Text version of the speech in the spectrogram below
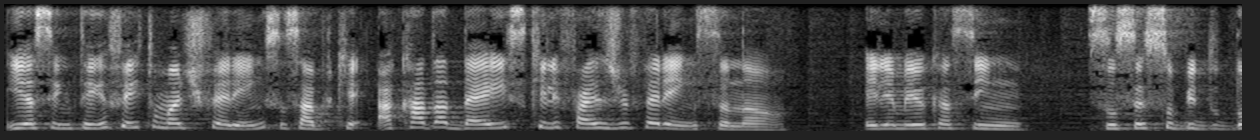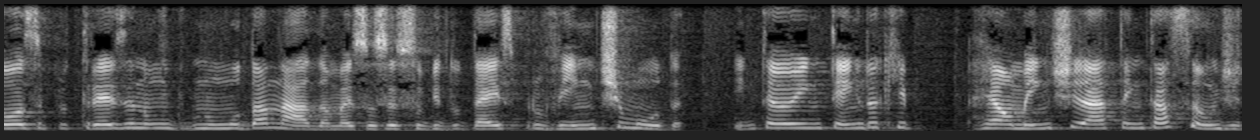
E, assim, tem feito uma diferença, sabe? Porque a cada 10 que ele faz diferença, não. Ele é meio que assim. Se você subir do 12 pro 13, não, não muda nada. Mas se você subir do 10 pro 20, muda. Então eu entendo que realmente é a tentação de,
